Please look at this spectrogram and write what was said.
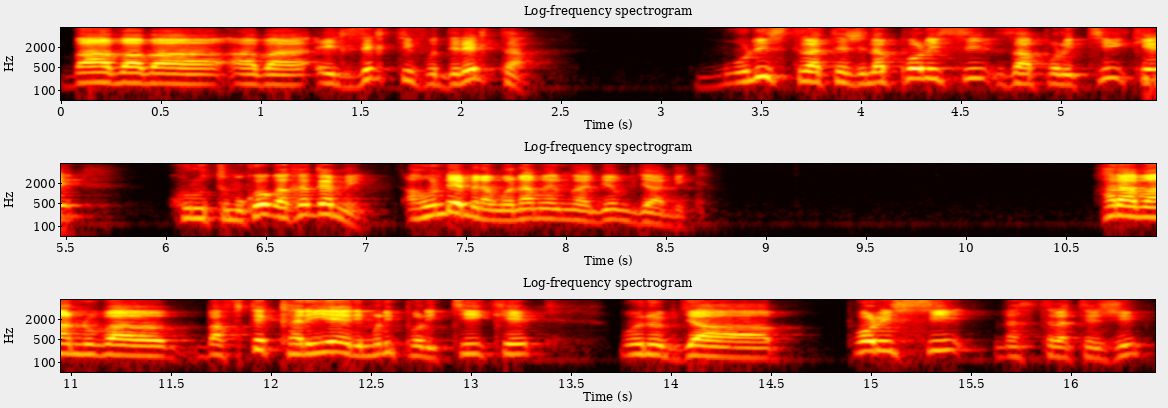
baba aba executive director muri sitarateji na polisi za politike kuruta umukobwa kagame. Aho ndemera ngo namwe mwagiye mubyandika hari abantu bafite kariyeri muri politike mu bintu bya polisi na sitarateji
